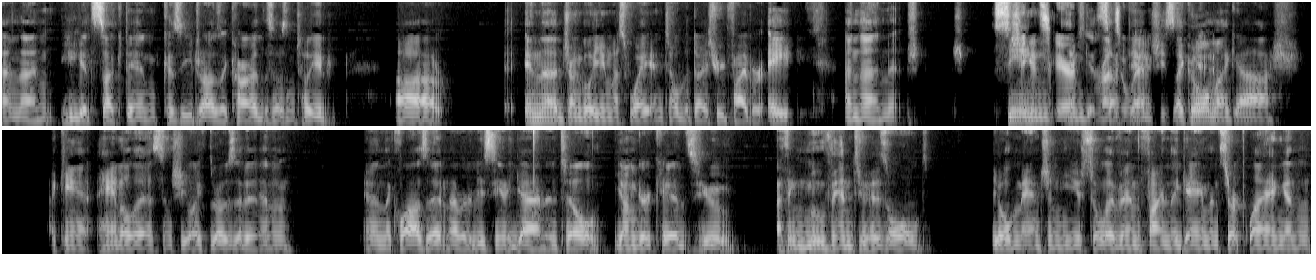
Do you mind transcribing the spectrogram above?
and then he gets sucked in because he draws a card that says until you uh, in the jungle you must wait until the dice read five or eight and then sh- seeing gets him get sucked away. in she's like oh Yeah. my gosh i can't handle this and she like throws it in in the closet never to be seen again until younger kids who i think move into his old the old mansion he used to live in find the game and start playing and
